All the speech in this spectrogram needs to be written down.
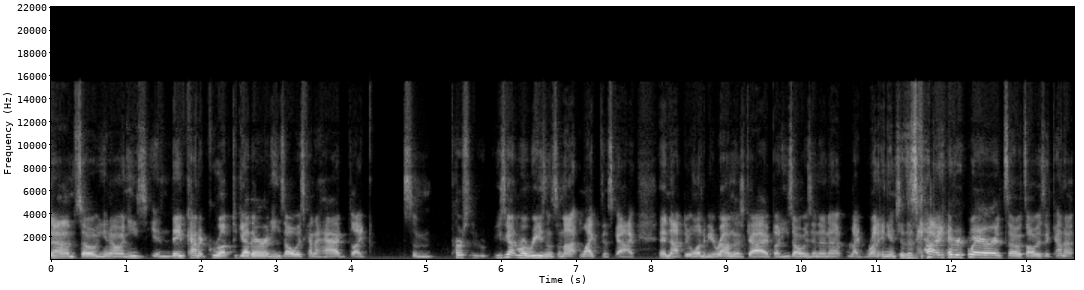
Um, so you know and he's and they kind of grew up together and he's always kind of had like some person he's got real reasons to not like this guy and not want to be around this guy but he's always ended up like running into this guy everywhere. And so it's always a kind of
